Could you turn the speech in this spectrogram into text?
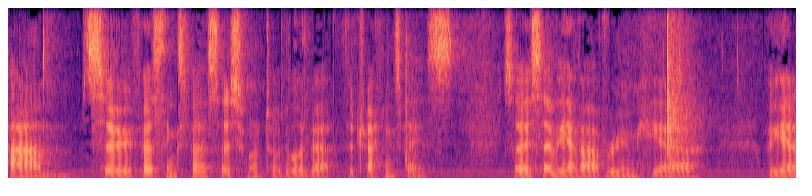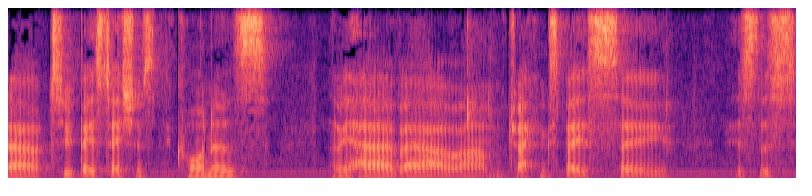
Um, so first things first, I just want to talk a little about the tracking space. So say we have our room here we get our two base stations in the corners. Then we have our um, tracking space, say, is this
